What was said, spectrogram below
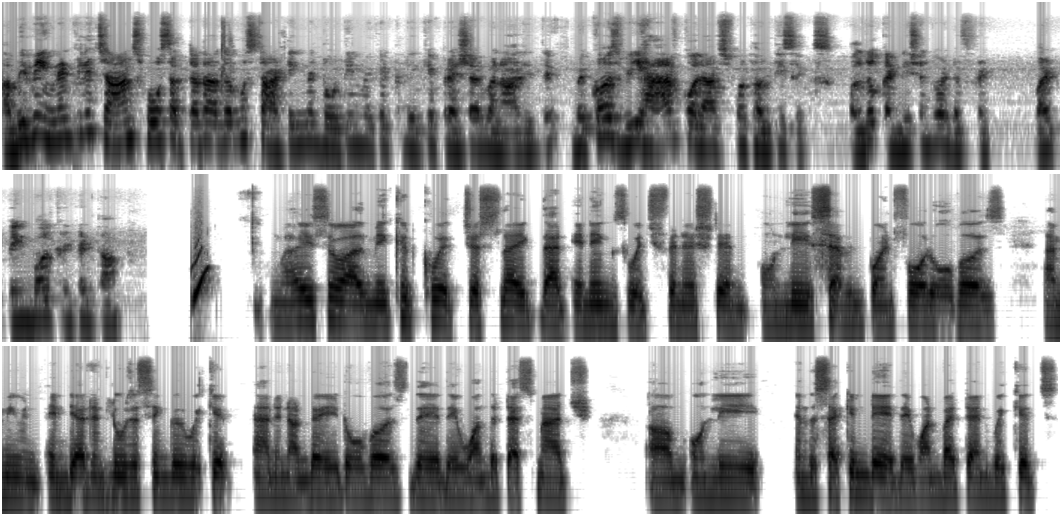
अभी भी इंग्लैंड के लिए चांस हो सकता था अगर वो स्टार्टिंग में दो तीन विकेट लेके प्रेशर बना लेते because we have collapse for 36 although conditions were different but pink ball cricket था Right, so I'll make it quick, just like that innings which finished in only 7.4 overs. I mean, India didn't lose a single wicket, and in under eight overs, they they won the Test match. Um, only in the second day, they won by 10 wickets,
